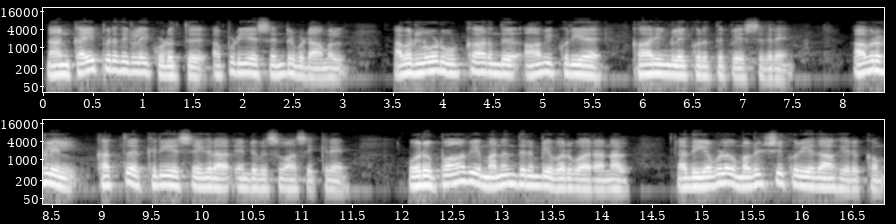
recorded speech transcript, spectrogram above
நான் கைப்பிரதிகளை கொடுத்து அப்படியே சென்று விடாமல் அவர்களோடு உட்கார்ந்து ஆவிக்குரிய காரியங்களை குறித்து பேசுகிறேன். அவர்களில் கத்தர் கிரியை செய்கிறார் என்று விசுவாசிக்கிறேன். ஒரு பாவி மனம் திரும்பி வருவாரானால் அது எவ்வளவு மகிழ்ச்சிக்குரியதாக இருக்கும்.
